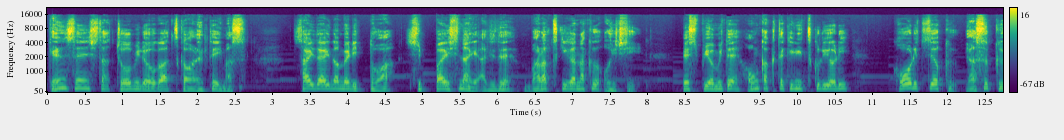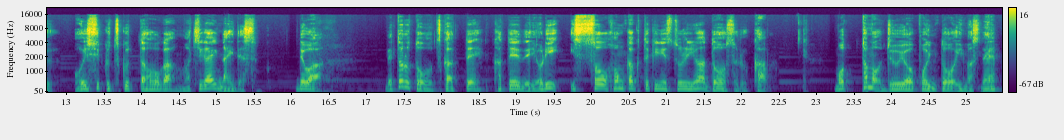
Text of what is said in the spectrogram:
厳選した調味料が使われています。最大のメリットは失敗しない味でばらつきがなく美味しい。レシピを見て本格的に作るより効率よく安く美味しく作った方が間違いないです。では、レトルトを使って家庭でより一層本格的にするにはどうするか。最も重要ポイントを言いますね。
